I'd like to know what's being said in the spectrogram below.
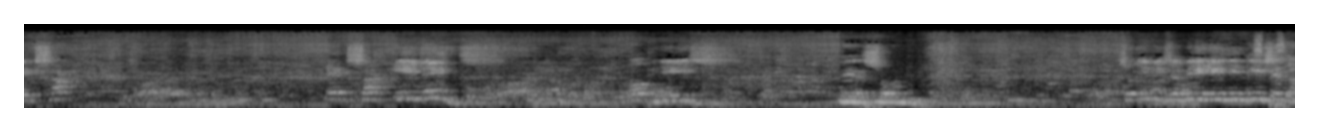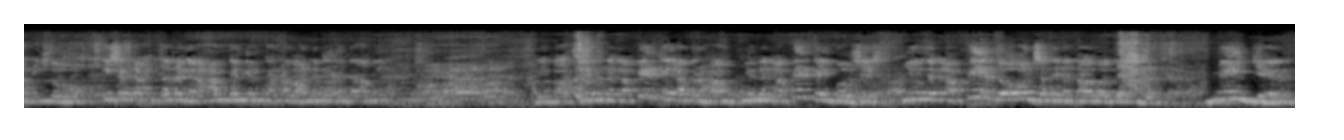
exact exact image of His person. So, ibig sabihin, hindi siya tatlo, isa lang talaga ang kanyang katawan na ginagamit. Diba? Yung nag-appear kay Abraham, yung nag-appear kay Moses, yung nag-appear doon sa tinatawag na manger,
